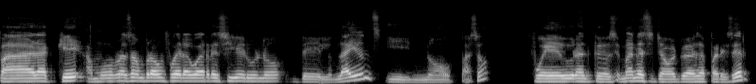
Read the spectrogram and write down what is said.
para que Amor Sam Brown fuera a recibir uno de los Lions y no pasó. Fue durante dos semanas y ya volvió a desaparecer.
